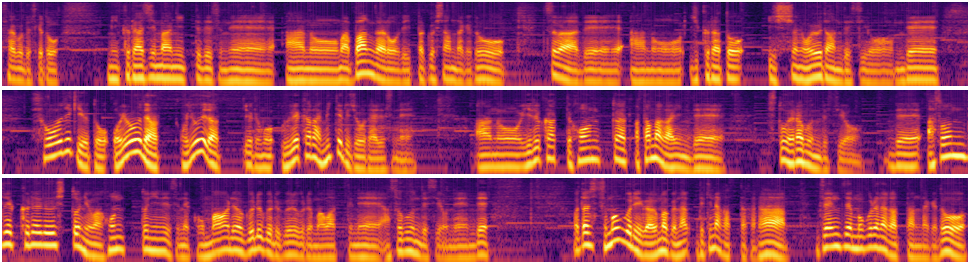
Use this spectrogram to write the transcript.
最後ですけど三倉島に行ってですね、あの、まあ、バンガローで1泊したんだけどツアーで、あの、イクラと一緒に泳いだんですよ。で正直言うと泳いだ泳いだよりも上から見てる状態ですね。あのイルカって本当に頭がいいんで人を選ぶんですよ。で遊んでくれる人には本当にですねこう周りをぐるぐるぐるぐる回ってね遊ぶんですよね。で私素潜りがうまくなできなかったから全然潜れなかったんだけど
